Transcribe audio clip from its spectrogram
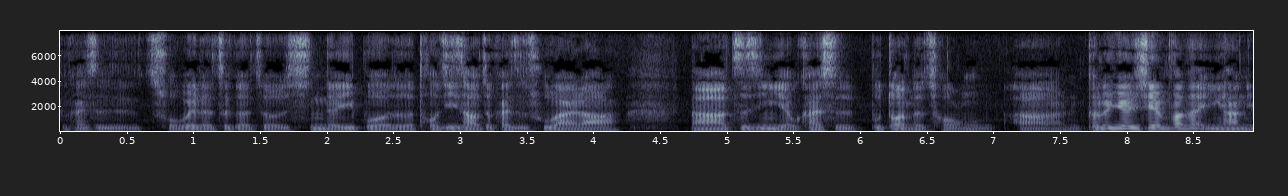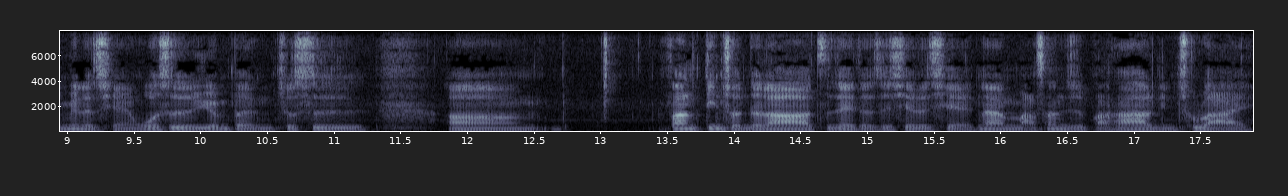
就开始所谓的这个就是新的一波这个投机潮就开始出来啦。那资金也开始不断的从啊，可能原先放在银行里面的钱，或是原本就是啊放定存的啦之类的这些的钱，那马上就把它领出来，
